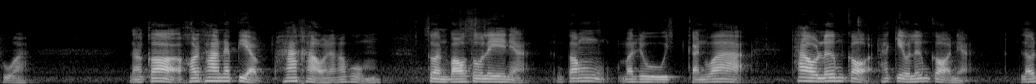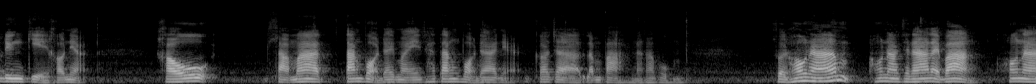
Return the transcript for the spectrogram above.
ชัวแล้วก็ค่อนข้างได้เปรียบห้าเข่านะครับผม ส่วนบอลโซเลเนี่ยต้องมาดูกันว่า ถ้าเราเริ่มก่อนถ้าเกลเริ่มก่อนเนี่ย แล้วดึงเกตเขาเนี่ยเขาสามารถตั้งบอร์ดได้ไหม ถ้าตั้งบอร์ดได้เนี่ย ก็จะลำบากนะครับผม ส่วนห้องน้ำห้องน้ำชนะอะไรบ้าง ห้องน้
